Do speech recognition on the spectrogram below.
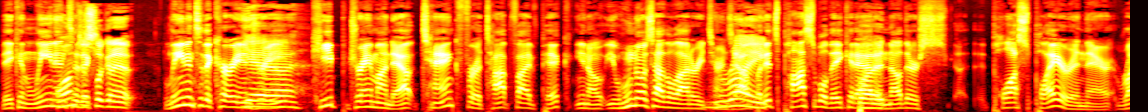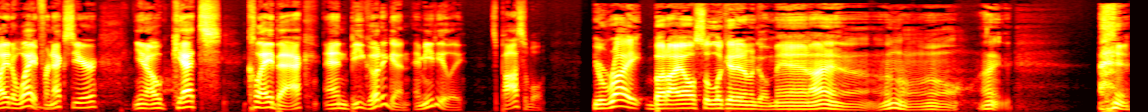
they can lean Well, into I'm the just looking at lean into the Curry injury, Yeah. keep Draymond out, tank for a top five pick. You know, who knows how the lottery turns out, but it's possible they could add another plus player in there right away for next year. You know, get Clay back and be good again immediately. It's possible. You're right, but I also look at him and go, man, I, uh, I don't know. I,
